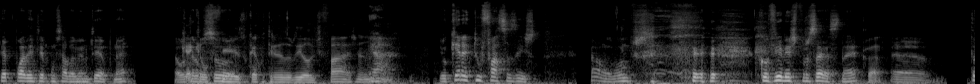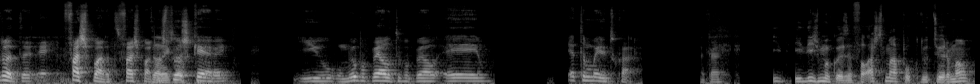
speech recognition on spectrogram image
até podem ter começado ao mesmo tempo, né? A o que é outra que ele pessoa. fez, o que é que o treinador dele faz. né? "Ah, eu quero é que tu faças isto. Calma, vamos. Confia neste processo, né? Claro. Ah, pronto, é- faz parte, faz parte. Tá As pessoas querem e o, o meu papel, o teu papel é, é também educar. ok? E, e diz-me uma coisa, falaste-me há pouco do teu irmão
